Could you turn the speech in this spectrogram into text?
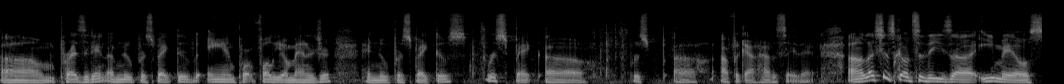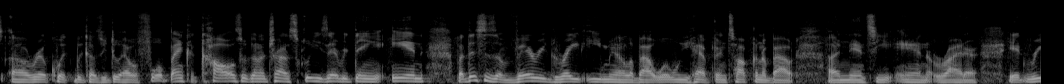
um, president of New Perspective and portfolio manager at New Perspectives. Respect, uh, uh, I forgot how to say that. Uh, let's just go to these uh, emails uh, real quick because we do have a full bank of calls. We're going to try to squeeze everything in, but this is a very great email about what we have been talking about, uh, Nancy and Ryder. It reads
